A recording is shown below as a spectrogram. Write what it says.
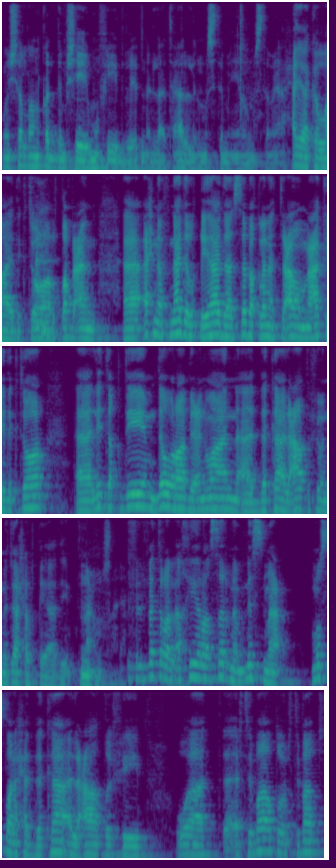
وإن شاء الله نقدم شيء مفيد بإذن الله تعالى للمستمعين والمستمعات. حياك الله يا دكتور طبعا آه، إحنا في نادي القيادة سبق لنا التعاون معك يا دكتور آه، لتقديم دورة بعنوان آه، الذكاء العاطفي والنجاح القيادي نعم صحيح. في الفترة الأخيرة صرنا بنسمع مصطلح الذكاء العاطفي وارتباطه ارتباط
